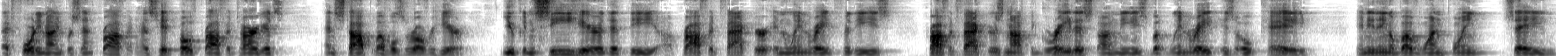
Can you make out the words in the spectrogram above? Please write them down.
at 49% profit, has hit both profit targets and stop levels are over here. You can see here that the uh, profit factor and win rate for these, profit factor is not the greatest on these, but win rate is okay. Anything above 1 point, say,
